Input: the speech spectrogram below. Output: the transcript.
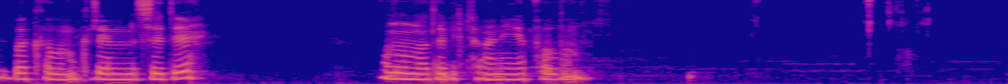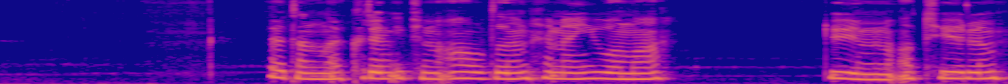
Bir bakalım kremimize de. Onunla da bir tane yapalım. Evet hanımlar krem ipimi aldım. Hemen yuvama düğümümü atıyorum.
